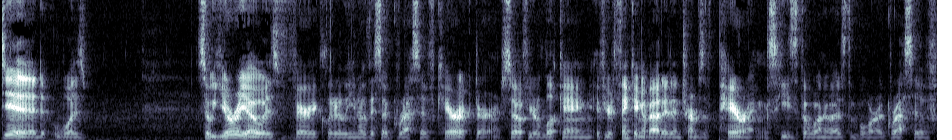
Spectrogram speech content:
did was so Yurio is very clearly, you know, this aggressive character. So if you're looking, if you're thinking about it in terms of pairings, he's the one who has the more aggressive,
